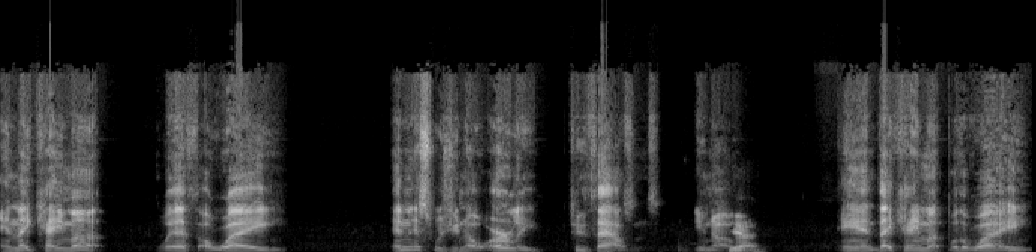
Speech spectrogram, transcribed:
And they came up with a way, and this was, you know, early 2000s, you know, Yeah, and they came up with a way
